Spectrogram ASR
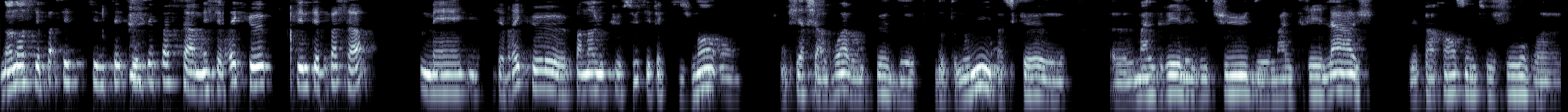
Non, non, c'était pas, c'était pas ça, mais c'est vrai que ce n'était pas ça, mais c'est vrai que pendant le cursus, effectivement, on, on cherche à avoir un peu de d'autonomie parce que euh, malgré les études, malgré l'âge, les parents sont toujours, euh,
